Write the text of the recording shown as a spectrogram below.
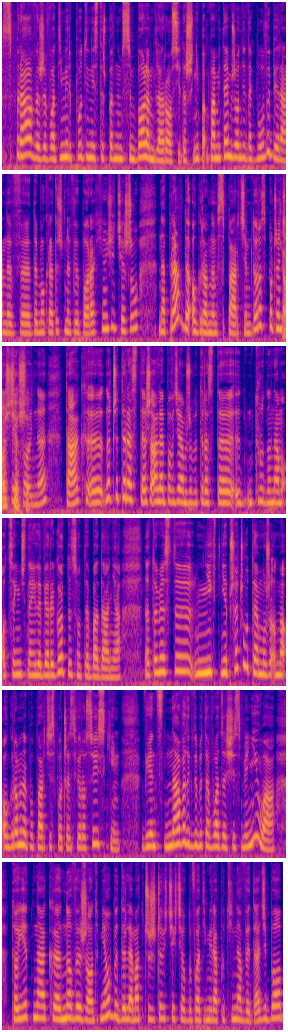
sprawę, że Władimir Putin jest też pewnym symbolem dla Rosji. Też nie, pa- pamiętajmy, że on jednak był wybierany w demokratycznych wyborach i on się cieszył naprawdę ogromnym wsparciem do rozpoczęcia Wciąż tej cieszy. wojny. Tak, e, znaczy teraz też, ale powiedziałam, żeby teraz te, e, trudno nam ocenić, na ile wiarygodne są te badania. Natomiast e, nikt nie przeczył temu, że on ma ogromne poparcie w społeczeństwie rosyjskim, więc nawet gdyby ta władza się zmieniła, to jednak nowy rząd miałby dylemat, czy rzeczywiście chciałby Władimira Putina wydać, bo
